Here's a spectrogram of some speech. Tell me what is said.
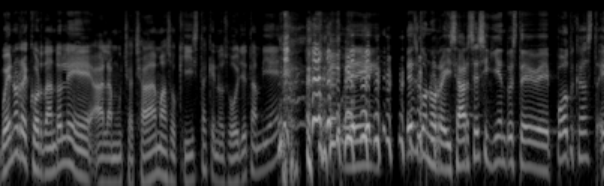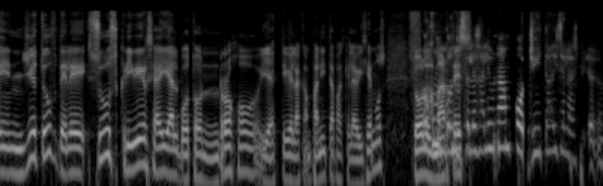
Bueno, recordándole a la muchachada masoquista que nos oye también, puede desgonorreizarse siguiendo este podcast en YouTube. Dele suscribirse ahí al botón rojo y active la campanita para que le avisemos todos O los como cuando martes. se le sale una ampollita y se la... eh.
